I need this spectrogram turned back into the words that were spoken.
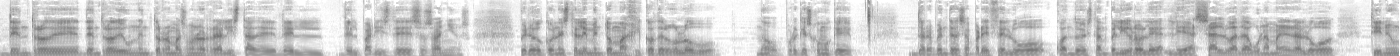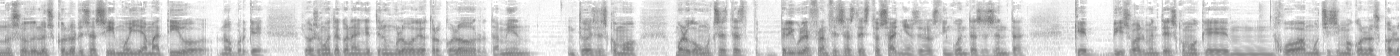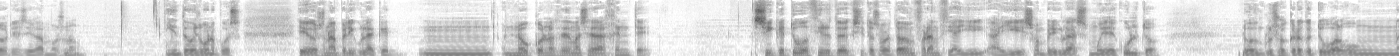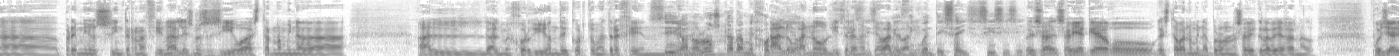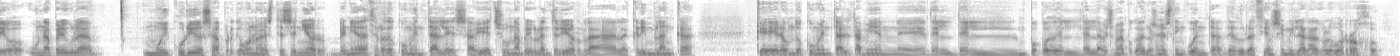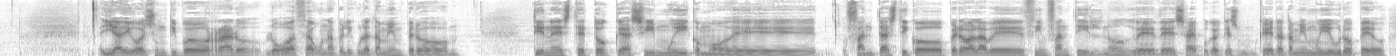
dentro de, dentro de un entorno más o menos realista de- del, del París de esos años, pero con este elemento mágico del globo, ¿no? Porque es como que de repente desaparece, luego cuando está en peligro le, le salva de alguna manera, luego tiene un uso de los colores así muy llamativo, ¿no? Porque luego se encuentra con alguien que tiene un globo de otro color también. Entonces es como, bueno, como muchas de estas películas francesas de estos años, de los 50, 60, que visualmente es como que mm, jugaba muchísimo con los colores, digamos, ¿no? Y entonces, bueno, pues es una película que mm, no conoce demasiada gente, sí que tuvo cierto éxito, sobre todo en Francia, allí, allí son películas muy de culto. Luego incluso creo que tuvo algún premios internacionales, no sé si llegó a estar nominada al, al mejor guion de cortometraje en... Sí, ganó en- el Oscar a mejor Ah, lo ganó, literalmente, sí, sí, vale, en el vale. 56, sí, sí, sí. Pues sa- sabía que algo que estaba nominado, pero no sabía que lo había ganado. Pues ya digo, una película muy curiosa, porque bueno, este señor venía de hacer documentales, había hecho una película anterior, La, la Crin Blanca, que era un documental también eh, del, del- un poco del- de la misma época de los años 50, de duración similar al Globo Rojo. Y ya digo, es un tipo raro, luego hace alguna película también, pero tiene este toque así muy como de fantástico, pero a la vez infantil, ¿no? De, de esa época, que, es, que era también muy europeo.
